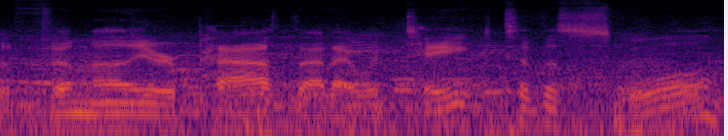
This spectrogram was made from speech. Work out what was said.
The familiar path that I would take to the school.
